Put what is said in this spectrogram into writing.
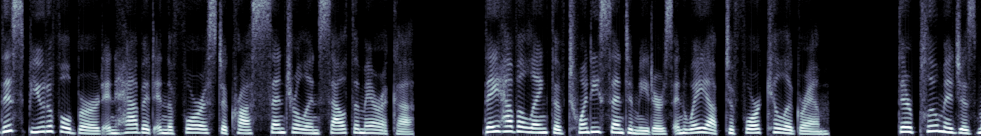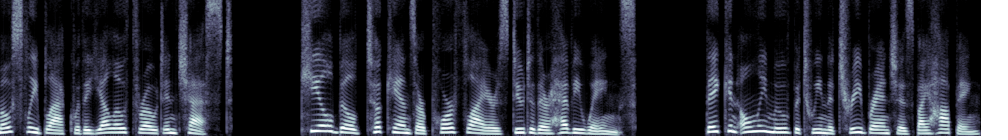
This beautiful bird inhabit in the forest across Central and South America. They have a length of 20 centimeters and weigh up to 4 kilogram. Their plumage is mostly black with a yellow throat and chest. Keel-billed toucans are poor flyers due to their heavy wings. They can only move between the tree branches by hopping.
